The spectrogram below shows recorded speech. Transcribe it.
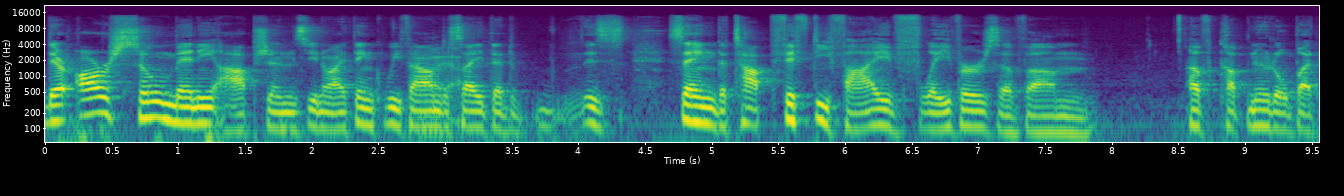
there are so many options you know i think we found Oh, a site that is saying the top 55 flavors of um of cup noodle, but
